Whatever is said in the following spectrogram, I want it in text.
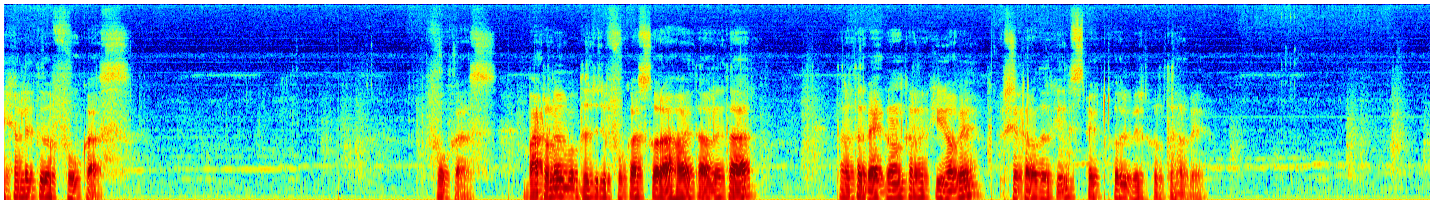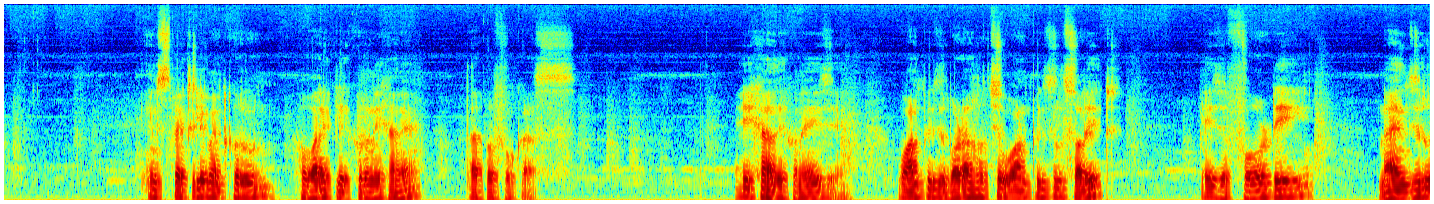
এখানে লিখতে হবে ফোকাস ফোকাস বাটনের মধ্যে যদি ফোকাস করা হয়, তাহলে তার তাহলে তার ব্যাকগ্রাউন্ড কালার কি হবে? সেটা আমাদেরকে ইন্সপেক্ট করে বের করতে হবে। ইন্সপেক্ট এলিমেন্ট করুন হোভারে ক্লিক করুন এখানে, তারপর ফোকাস এইখানে দেখুন, এই যে ওয়ান পিক্সেল বর্ডার হচ্ছে ওয়ান পিক্সেল সলিড এই যে four D nine zero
